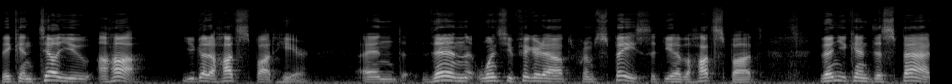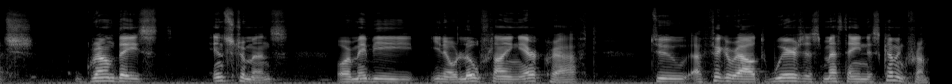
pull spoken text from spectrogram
They can tell you, aha, you got a hot spot here. And then once you figured out from space that you have a hot spot, then you can dispatch ground based instruments or maybe you know low flying aircraft to uh, figure out where this methane is coming from.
